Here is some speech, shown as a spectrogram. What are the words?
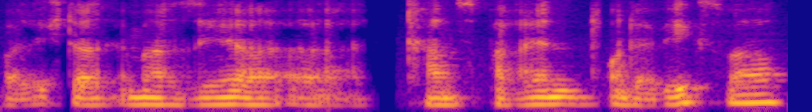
weil ich da immer sehr äh, transparent unterwegs war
